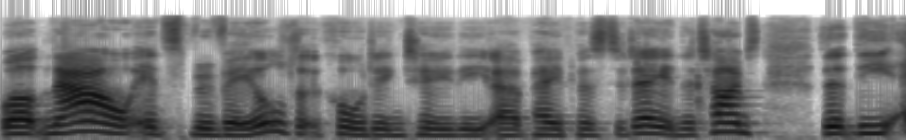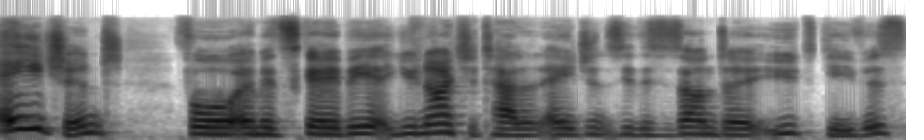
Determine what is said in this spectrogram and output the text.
Well, now it's revealed, according to the uh, papers today in the Times, that the agent for Omid Scobie, a United Talent Agency, this is Xander Uitgevers,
